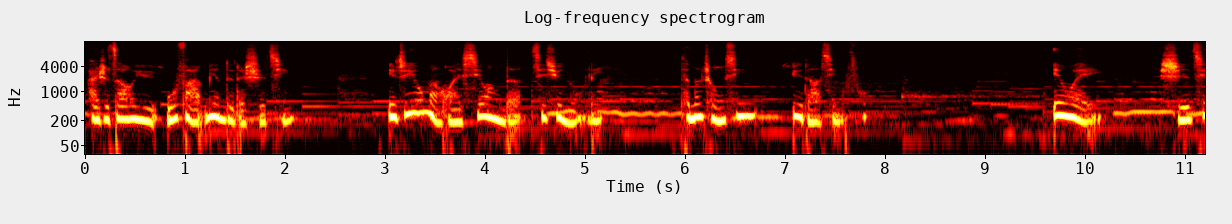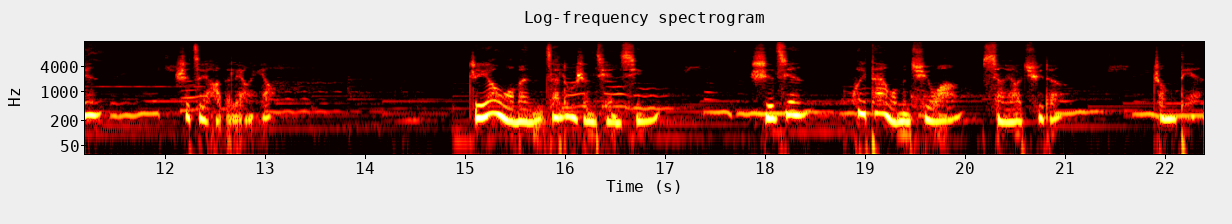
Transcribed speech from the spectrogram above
还是遭遇无法面对的事情，你只有满怀希望的继续努力，才能重新遇到幸福。因为时间是最好的良药，只要我们在路上前行，时间会带我们去往想要去的终点。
